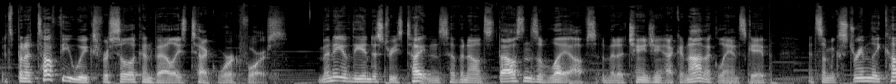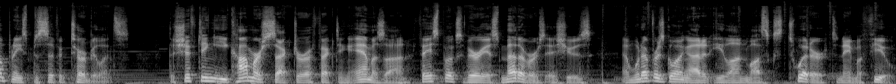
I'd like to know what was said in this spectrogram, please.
It's been a tough few weeks for Silicon Valley's tech workforce. Many of the industry's titans have announced thousands of layoffs amid a changing economic landscape and some extremely company specific turbulence the shifting e commerce sector affecting Amazon, Facebook's various metaverse issues, and whatever's going on at Elon Musk's Twitter, to name a few.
